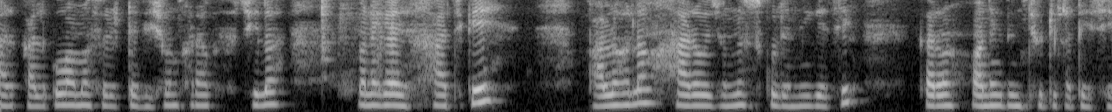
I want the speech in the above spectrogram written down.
আর কালকেও আমার শরীরটা ভীষণ খারাপ ছিল। মানে আজকেই ভালো হলাম, আর ওই জন্য স্কুলে নিয়ে গেছি, কারণ অনেক দিন ছুটি কাটিয়েছে।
